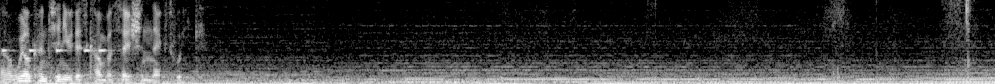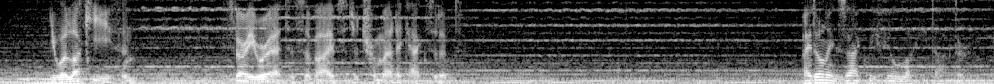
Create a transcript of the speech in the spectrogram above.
Uh, we'll continue this conversation next week. You were lucky, Ethan. It's very rare to survive such a traumatic accident. I don't exactly feel lucky, Doctor.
